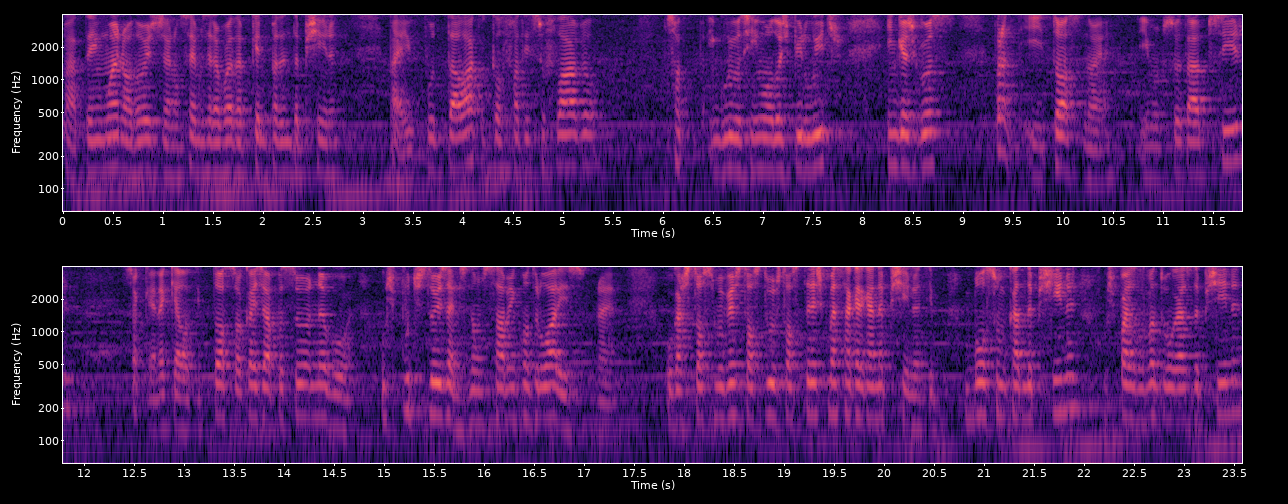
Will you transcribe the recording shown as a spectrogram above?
pá, tem um ano ou dois, já não sei, mas era boeda pequeno para dentro da piscina, pá, e o puto está lá com aquele fato insuflável, só engoliu assim um ou dois pirulitos, engasgou-se, pronto, e tosse, não é? E uma pessoa está a tossir, só que é naquela, tipo, tosse, ok, já passou, na boa. Os putos de dois anos não sabem controlar isso, não é? O gajo tosse uma vez, tosse duas, tosse três, começa a agregar na piscina, tipo, bolsa um bocado na piscina, os pais levantam o gajo da piscina,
